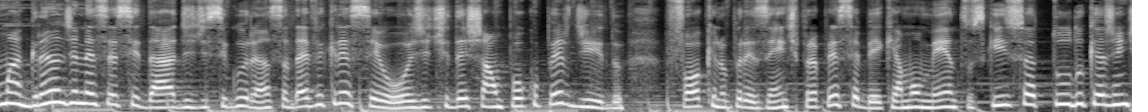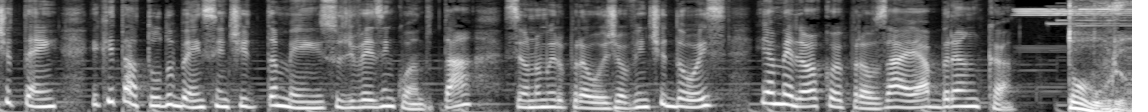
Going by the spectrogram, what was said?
Uma grande necessidade de segurança deve crescer hoje e te deixar um pouco perdido. Foque no presente para perceber que há momentos que isso é tudo que a gente tem e que tá tudo bem sentido também, isso de vez em quando, tá? Seu número para hoje é o 22 e a melhor cor para usar é a branca. Touro.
